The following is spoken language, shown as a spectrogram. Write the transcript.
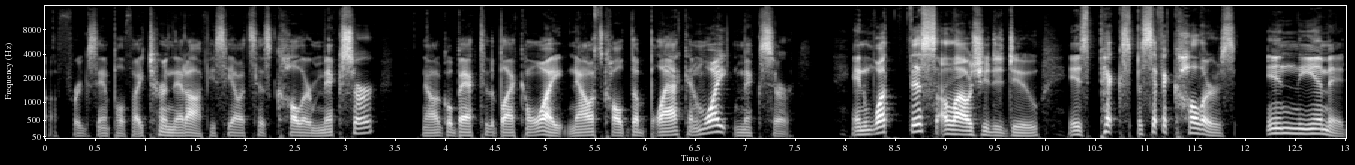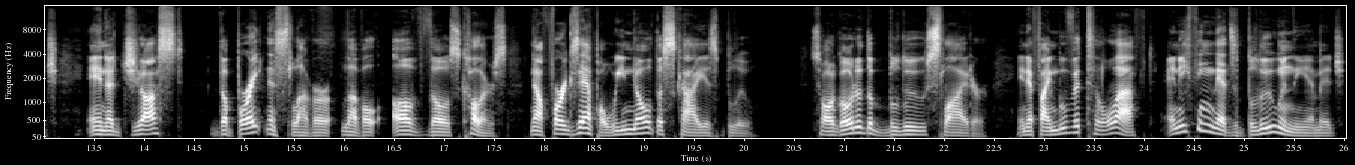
Uh, for example, if I turn that off, you see how it says color mixer? Now I'll go back to the black and white. Now it's called the black and white mixer. And what this allows you to do is pick specific colors in the image and adjust the brightness lever, level of those colors. Now, for example, we know the sky is blue. So I'll go to the blue slider. And if I move it to the left, anything that's blue in the image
